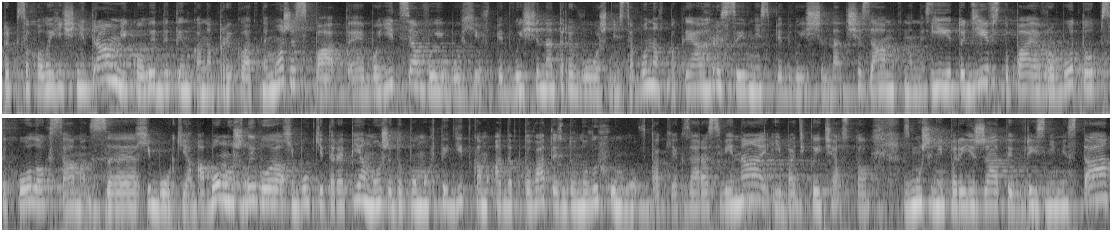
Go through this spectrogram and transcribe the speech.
при психологічній травмі, коли дитинка, наприклад, не може спати, боїться вибухів, підвищена тривожність або навпаки агресивність підвищена чи замкненість. І тоді вступає в роботу психолог саме з хібукі. Або можливо, хібукі-терапія може допомогти діткам адаптуватись до нових умов, так як зараз війна, і батьки часто змушені переїжджати в різні міста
